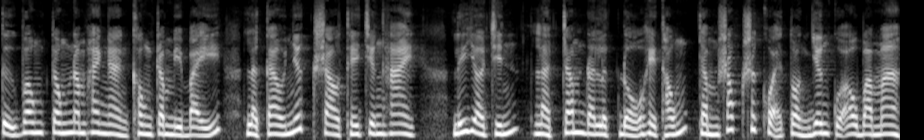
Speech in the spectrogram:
tử vong trong năm 2017 là cao nhất sau Thế chiến II. Lý do chính là Trump đã lật đổ hệ thống chăm sóc sức khỏe toàn dân của Obama,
